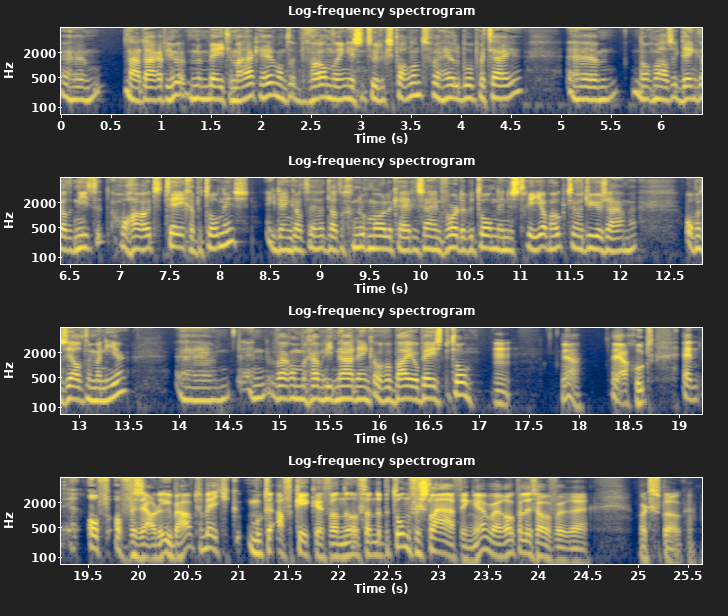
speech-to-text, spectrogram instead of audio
Um, nou, daar heb je mee te maken, hè, want de verandering is natuurlijk spannend voor een heleboel partijen. Ehm, nogmaals, ik denk dat het niet hout tegen beton is. Ik denk dat, uh, dat er genoeg mogelijkheden zijn voor de betonindustrie om ook te verduurzamen op eenzelfde manier. Ehm, en waarom gaan we niet nadenken over biobased beton? Mm. Ja, ja, goed. En of, of we zouden überhaupt een beetje moeten afkicken van, van de betonverslaving, hè, waar ook wel eens over uh, wordt gesproken.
